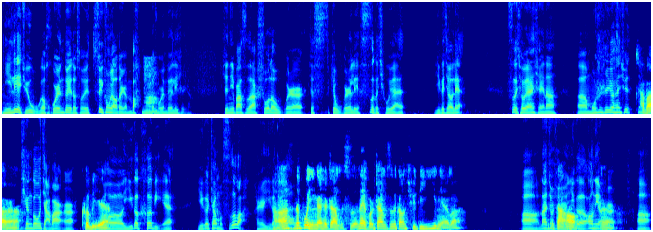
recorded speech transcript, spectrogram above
你列举五个湖人队的所谓最重要的人吧，在湖人队历史上，杰尼巴斯啊说了五个人，这四这五个人里四个球员，一个教练，四个球员谁呢？呃，魔术师约翰逊、贾巴尔、天勾贾巴尔、科比，然后一个科比，一个詹姆斯吧，还是一个啊？那不应该是詹姆斯，那会儿詹姆斯刚去第一年吧？啊，那就是一个奥尼尔啊，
